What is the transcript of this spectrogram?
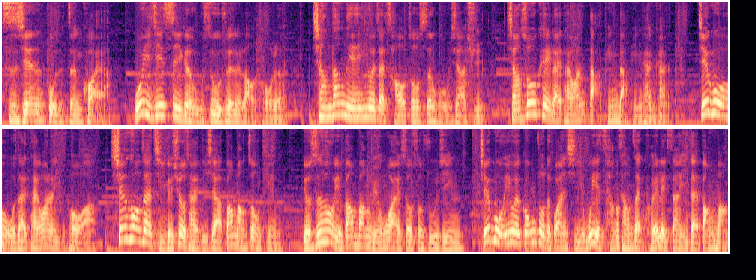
时间过得真快啊，我已经是一个五十五岁的老头了。想当年，因为在潮州生活不下去，想说可以来台湾打拼打拼看看。结果我来台湾了以后啊，先后在几个秀才底下帮忙种田，有时候也帮帮员外收收租金。结果因为工作的关系，我也常常在傀儡山一带帮忙。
